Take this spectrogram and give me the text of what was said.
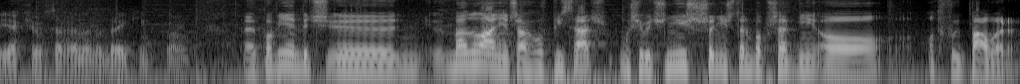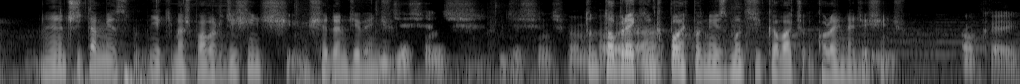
Jak się ustawia nowy breaking point? E, Powinien być. Yy, manualnie trzeba go wpisać. Musi być niższy niż ten poprzedni o, o twój power. Nie? Czyli tam jest. Jaki masz power? 10, 7, 9? 10, 10 mam To, to powera. breaking point powinien zmodyfikować o kolejne 10. Okej,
